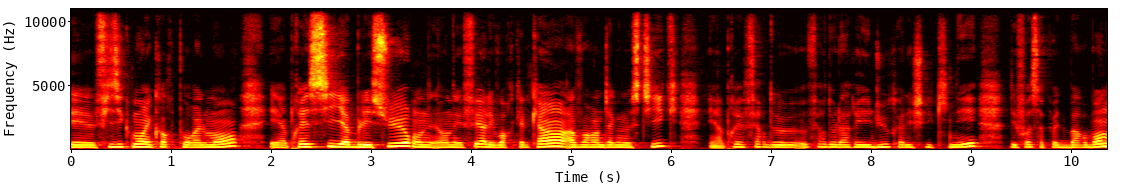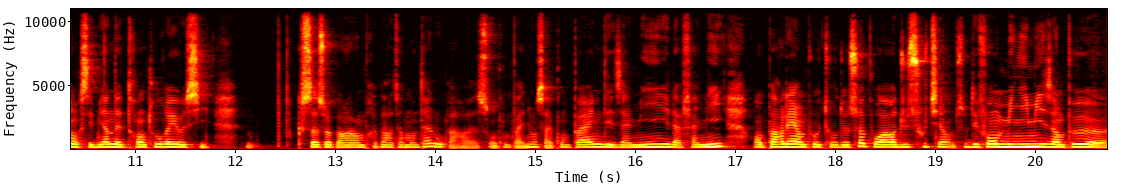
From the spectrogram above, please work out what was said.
et physiquement et corporellement. Et après, s'il y a blessure, on est en effet aller voir quelqu'un, avoir un diagnostic, et après faire de, faire de la rééduque, aller chez le kiné. Des fois, ça peut être barbant, donc c'est bien d'être entouré aussi que ce soit par un préparateur mental ou par son compagnon, sa compagne, des amis, la famille, en parler un peu autour de soi pour avoir du soutien. Parce que des fois, on minimise un peu euh,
